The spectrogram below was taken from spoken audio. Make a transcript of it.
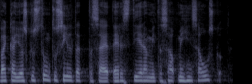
vaikka joskus tuntuu siltä, että sä et edes tiedä, mitä sä, mihin sä uskot?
